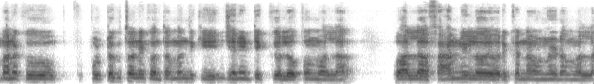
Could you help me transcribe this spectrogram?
మనకు పుట్టుకతోనే కొంతమందికి జెనెటిక్ లోపం వల్ల వాళ్ళ ఫ్యామిలీలో ఎవరికైనా ఉండడం వల్ల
